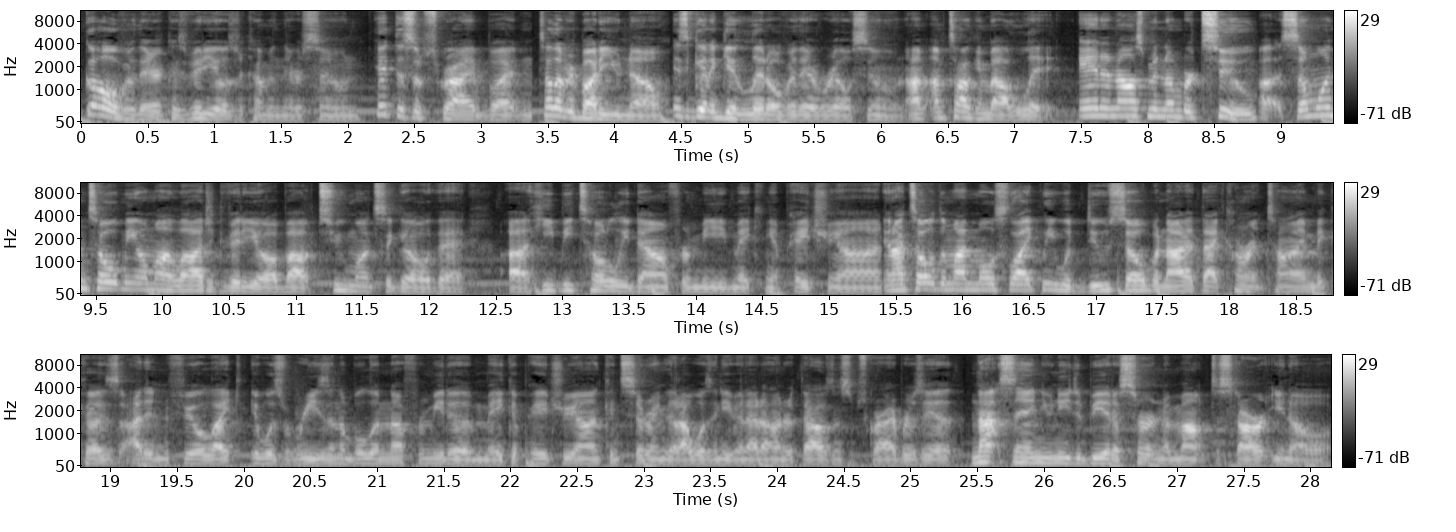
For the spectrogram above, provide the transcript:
go over there because videos are coming there soon. Hit the subscribe button. Tell everybody you know. It's gonna get lit over there real soon. I'm, I'm talking about lit. And announcement number two, uh, someone told me on my Logic video about two months ago that uh, he'd be totally down for me making a Patreon. And I told him I most likely would do so, but not at that current time because I didn't feel like it was reasonable enough for me to make a Patreon considering that I wasn't even at 100,000 subscribers yet. Not saying you need to be at a certain amount to start, you know,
